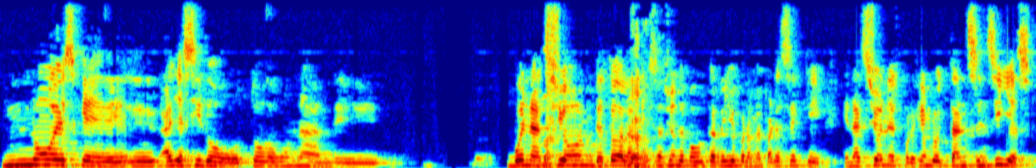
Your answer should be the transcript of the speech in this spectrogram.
No es que eh, haya sido todo una eh, buena acción de toda la administración de Paul Carrillo, pero me parece que en acciones, por ejemplo, tan sencillas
